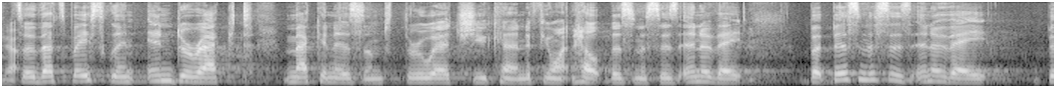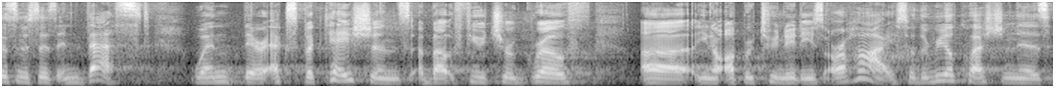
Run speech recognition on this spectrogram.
Yeah. So that's basically an indirect mechanism through which you can, if you want, help businesses innovate. But businesses innovate, businesses invest when their expectations about future growth uh, you know, opportunities are high. So the real question is,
